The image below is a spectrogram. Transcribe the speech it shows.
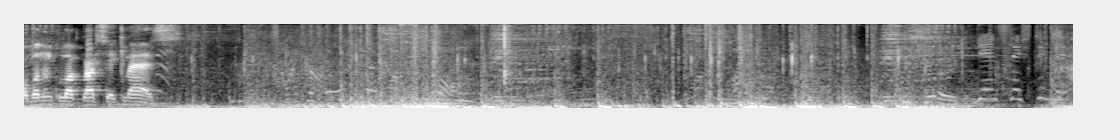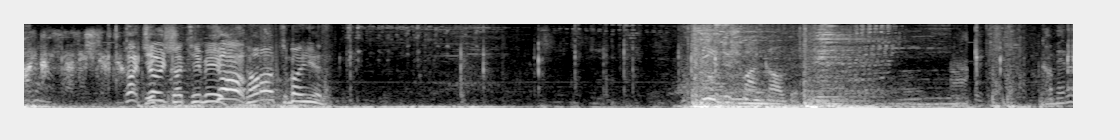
Babanın kulaklar sekmez. Gençleştim resmen. Kaçış. Dikkatimi Yok. dağıtmayın. Bir düşman kaldı. Kamera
